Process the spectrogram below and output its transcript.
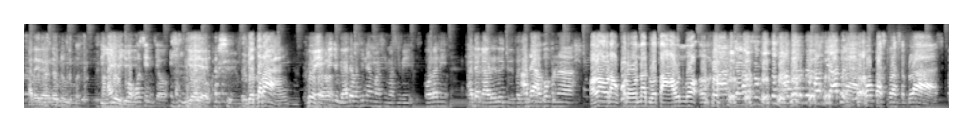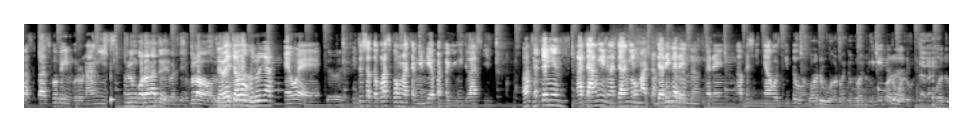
Karir yang duduk iya makanya iya. iya difokusin cowok iya iya. Biar terang. Nih, ini juga ada masih yang masih masih di sekolah nih. Ada kali lu cerita ada aku pernah kalau orang corona 2 tahun kok. Jangan langsung gitu sabar dong masih ada? Nah, aku pas kelas 11 kelas 11 gue pengen guru nangis. Sebelum corona tuh ya berarti? Belum cewek cowok gurunya? Cewek. Itu satu kelas gue ngacangin dia pas lagi ngejelasin ngecengin? Ngacangin ngacangin. Oh, ngacangin. jadi gak ada yang gak ada yang apa sih nyaut gitu. Waduh, waduh, waduh, Kayak gitu. waduh, lah. waduh. waduh.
